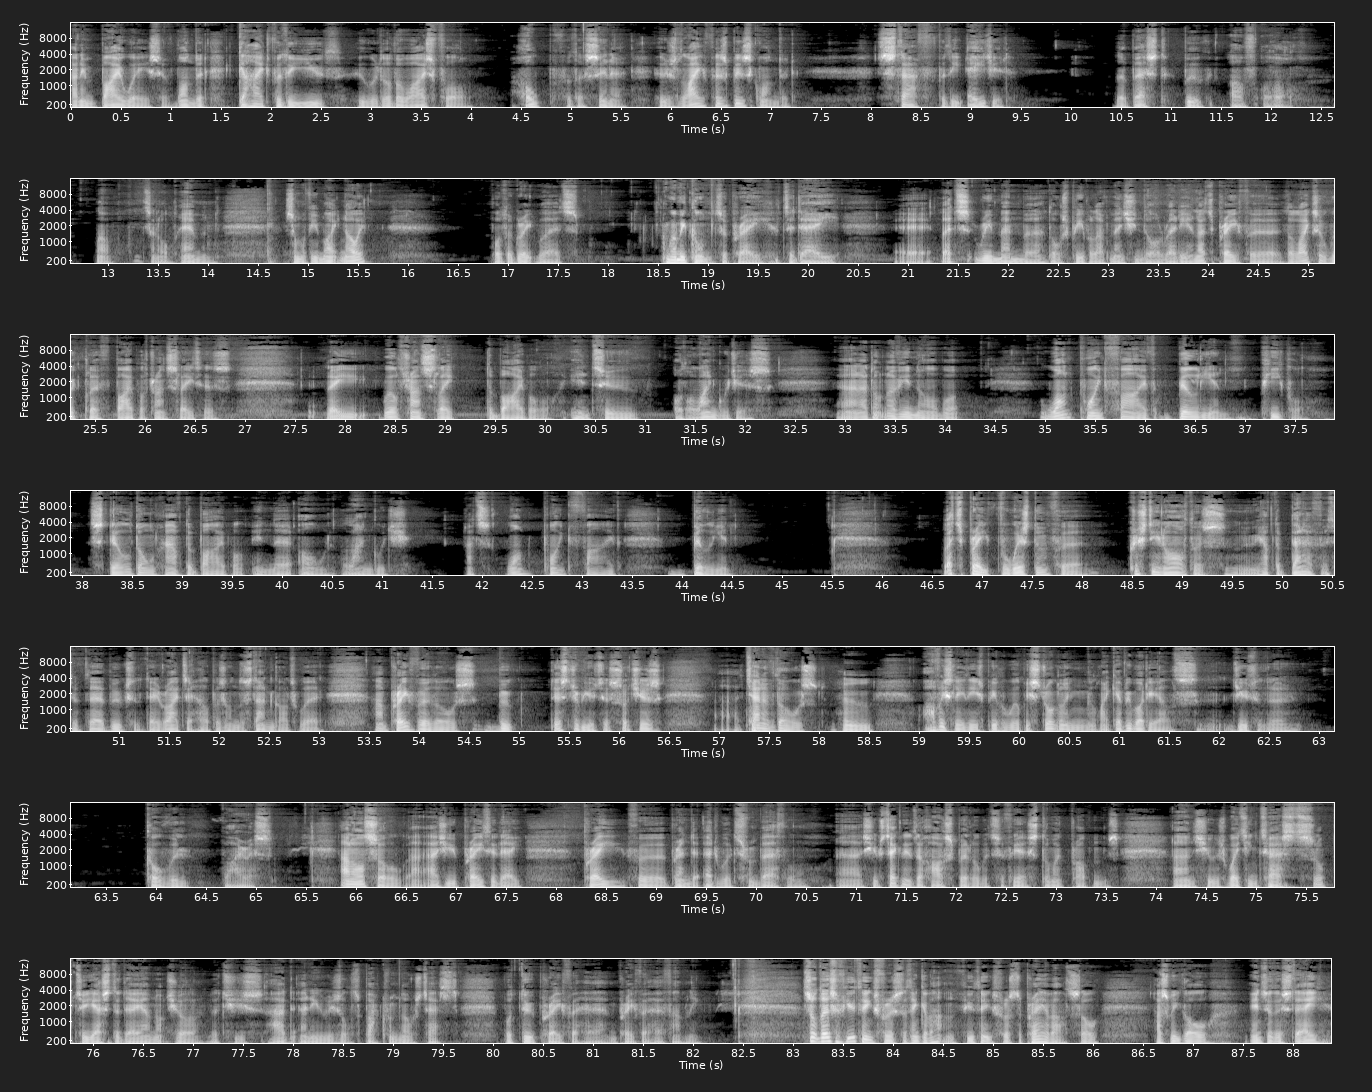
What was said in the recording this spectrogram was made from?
that in byways have wandered, guide for the youth who would otherwise fall, hope for the sinner whose life has been squandered, staff for the aged, the best book of all. Well, it's an old hymn, and some of you might know it, but the great words. When we come to pray today, uh, let's remember those people I've mentioned already, and let's pray for the likes of Wycliffe Bible translators. They will translate the Bible into other languages. And I don't know if you know, but 1.5 billion people still don't have the Bible in their own language. That's 1.5 billion. Let's pray for wisdom for Christian authors. We have the benefit of their books that they write to help us understand God's Word. And pray for those book distributors, such as uh, 10 of those who obviously these people will be struggling like everybody else due to the COVID virus. And also, uh, as you pray today, pray for Brenda Edwards from Bethel. Uh, she was taken into hospital with severe stomach problems and she was waiting tests up to yesterday. I'm not sure that she's had any results back from those tests, but do pray for her and pray for her family. So there's a few things for us to think about and a few things for us to pray about. So as we go into this day,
